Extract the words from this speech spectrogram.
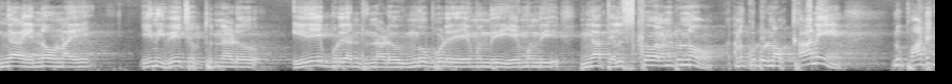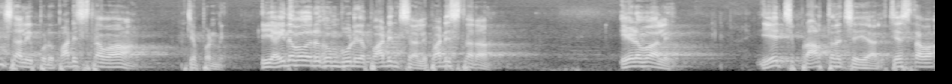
ఇంకా ఎన్నో ఉన్నాయి. ఈయన ఇవే చెప్తున్నాడు. ఇదే బూడిద అంటున్నాడు. ఇంకో బూడిద ఏముంది ఏముంది? ఇంకా తెలుసుకోవాలంటున్నావు అనుకుంటున్నావు. కానీ నువ్వు పాటించాలి ఇప్పుడు. పాటిస్తావా? చెప్పండి. ఈ ఐదవ రకం బూడిద పాటించాలి. పాటిస్తారా? ఏడవాలి. ఏడ్చి ప్రార్థన చేయాలి. చేస్తావా?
